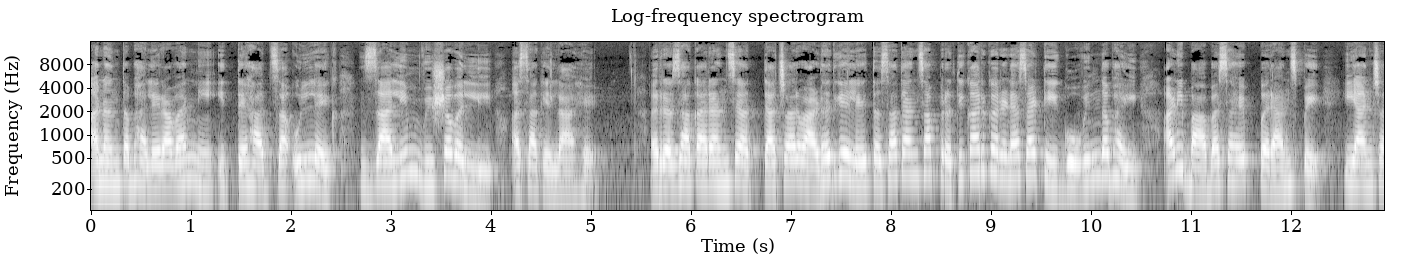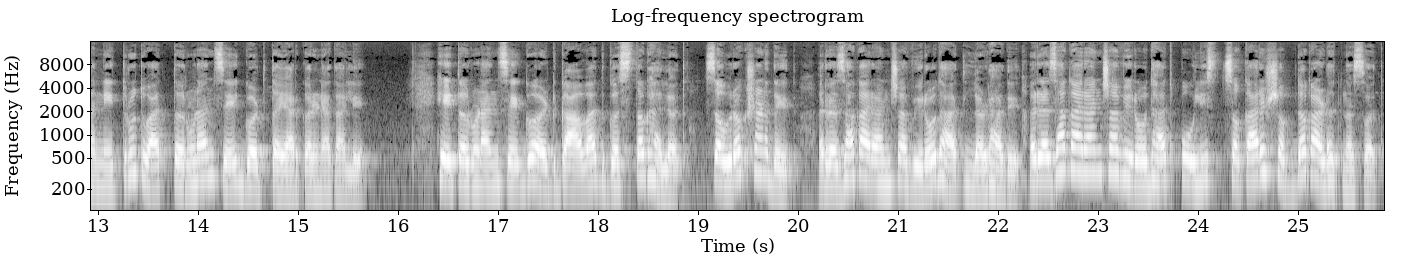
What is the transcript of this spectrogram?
अनंत भालेरावांनी इत्तेहादचा उल्लेख जालिम विषवल्ली असा केला आहे. रझाकारांचे अत्याचार वाढत गेले तसा त्यांचा प्रतिकार करण्यासाठी गोविंदभाई आणि बाबासाहेब परांजपे यांच्या नेतृत्वात तरुणांचे गट तयार करण्यात आले. हे तरुणांचे गट गावात गस्त घालत संरक्षण देत रझाकारांच्या विरोधात लढा देत. रझाकारांच्या विरोधात पोलीस चकार शब्द काढत नसत.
